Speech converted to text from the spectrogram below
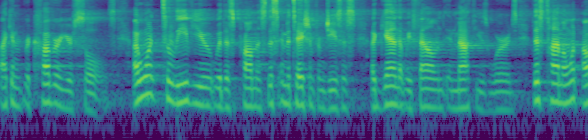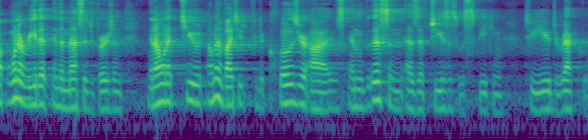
I can recover your souls. I want to leave you with this promise, this invitation from Jesus, again, that we found in Matthew's words. This time, I want, I want to read it in the message version and I want, to, I want to invite you to close your eyes and listen as if Jesus was speaking to you directly.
